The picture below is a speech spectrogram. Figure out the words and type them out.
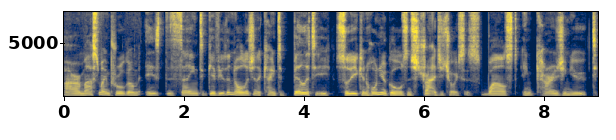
our mastermind program is designed to give you the knowledge and accountability so that you can hone your goals and strategy choices whilst encouraging you to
